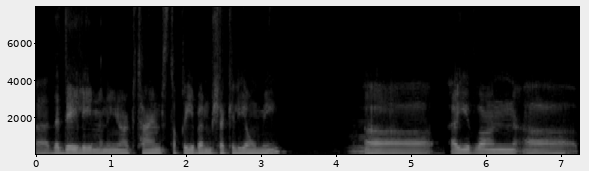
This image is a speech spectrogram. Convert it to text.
The Daily من نيويورك تايمز تقريبا بشكل يومي. آه أيضا آه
